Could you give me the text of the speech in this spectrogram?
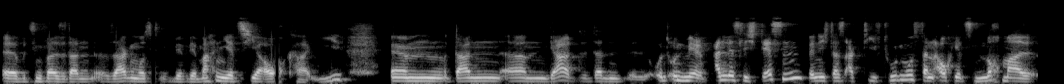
äh, beziehungsweise dann sagen muss, wir, wir machen jetzt hier auch KI, ähm, dann ähm, ja, dann und, und mir anlässlich dessen, wenn ich das aktiv tun muss, dann auch jetzt nochmal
